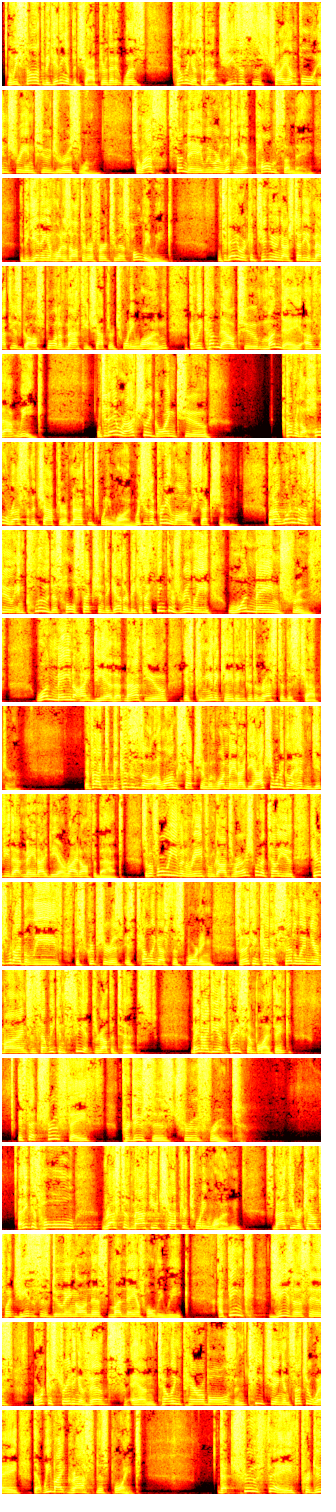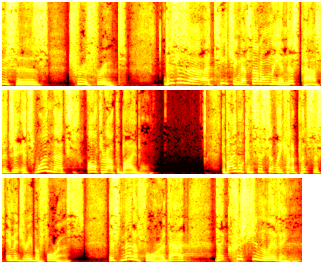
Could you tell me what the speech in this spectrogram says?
and we saw at the beginning of the chapter that it was telling us about Jesus' triumphal entry into Jerusalem. So last Sunday, we were looking at Palm Sunday, the beginning of what is often referred to as Holy Week. And today we're continuing our study of Matthew's gospel and of Matthew chapter 21. And we come now to Monday of that week. And today we're actually going to cover the whole rest of the chapter of Matthew 21, which is a pretty long section. But I wanted us to include this whole section together because I think there's really one main truth, one main idea that Matthew is communicating through the rest of this chapter. In fact, because this is a, long section with one main idea, I actually want to go ahead and give you that main idea right off the bat. So before we even read from God's word, I just want to tell you, here's what I believe the scripture is, is telling us this morning so they can kind of settle in your minds and so that we can see it throughout the text. Main idea is pretty simple, I think. It's that true faith produces true fruit. I think this whole rest of Matthew chapter 21 Matthew recounts what Jesus is doing on this Monday of Holy Week. I think Jesus is orchestrating events and telling parables and teaching in such a way that we might grasp this point. That true faith produces true fruit. This is a, a teaching that's not only in this passage, it's one that's all throughout the Bible. The Bible consistently kind of puts this imagery before us, this metaphor that, that Christian living,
